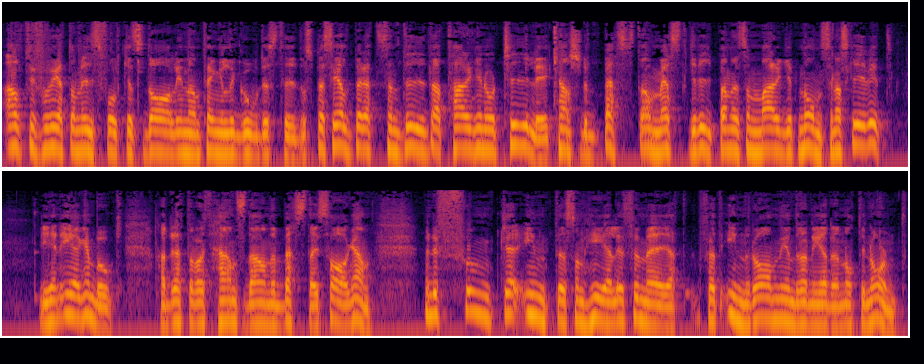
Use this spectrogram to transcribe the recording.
Allt vi får veta om Isfolkets dal innan Tengil den godes tid. Och speciellt berättelsen Dida, Targen och Tili. Kanske det bästa och mest gripande som Margit någonsin har skrivit. I en egen bok hade detta varit hands down den bästa i sagan. Men det funkar inte som helhet för mig att, för att inramningen drar ner den något enormt.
